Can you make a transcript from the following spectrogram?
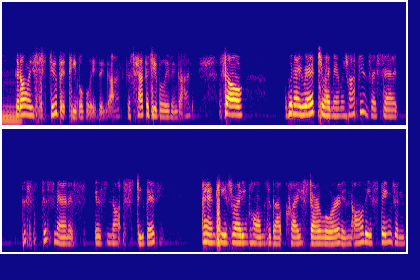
Mm. That only stupid people believed in God. Because how could you believe in God? So when I read Gerard Manley Hopkins, I said, "This this man is is not stupid, and he's writing poems about Christ our Lord and all these things." And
